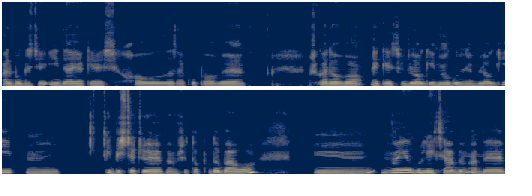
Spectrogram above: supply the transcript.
albo gdzie idę, jakieś haul zakupowy, przykładowo jakieś vlogi, no ogólnie vlogi mm, i piszcie, czy wam się to podobało. No i ogólnie chciałabym, aby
